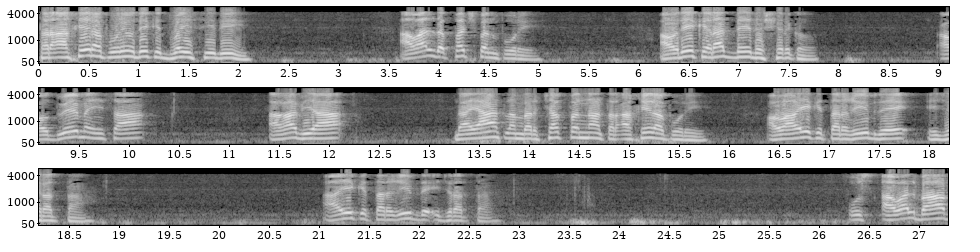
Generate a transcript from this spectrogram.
تر اخره پورې د کې دوی سي دي اول د 55 پورې او د کې رد ده د شرک او دوی مې حصہ هغه بیا د آیات نمبر 56 نه تر اخره پورې او آی کې ترغیب ده هجرت ته آی کې ترغیب ده هجرت ته اوس اول باب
